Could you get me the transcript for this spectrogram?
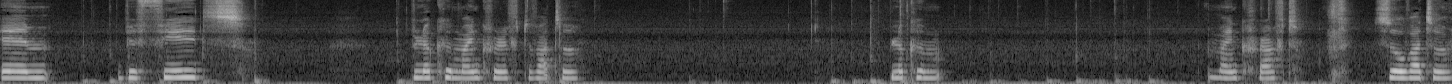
Ähm, Befehls. Blöcke Minecraft, warte. Blöcke Minecraft. So, warte.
